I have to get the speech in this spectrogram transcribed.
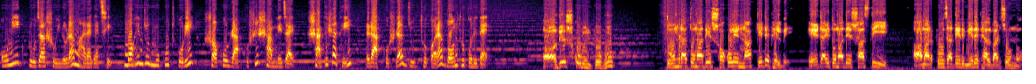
অনেক প্রজা সৈন্যরা মারা গেছে। মহেন্দ্র মুকুট পরে সকল রাক্ষসের সামনে যায়। সাথে সাথেই রাক্ষসরা যুদ্ধ করা বন্ধ করে দেয়। আদেশ করুন প্রভু। তোমরা তোমাদের সকলের নাক কেটে ফেলবে। এটাই তোমাদের শাস্তি আমার প্রজাদের মেরে ফেলবার জন্য।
